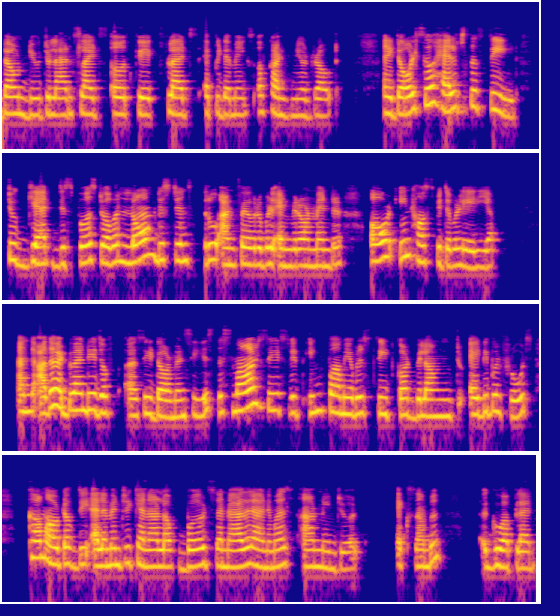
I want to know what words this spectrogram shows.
down due to landslides, earthquakes, floods, epidemics, or continued drought. And it also helps the seed to get dispersed over long distance through unfavorable environment or inhospitable area. And the other advantage of uh, seed dormancy is the small seeds with impermeable seed coat belonging to edible fruits come out of the alimentary canal of birds and other animals uninjured. Example, guava plant.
